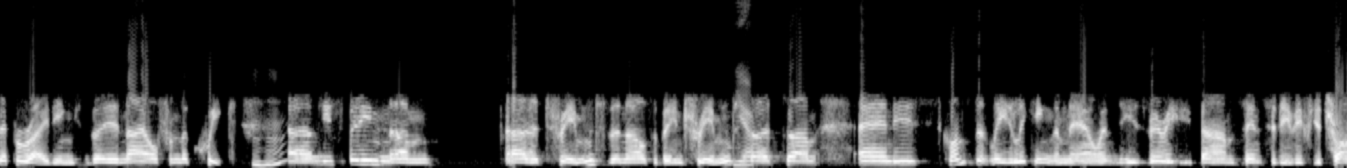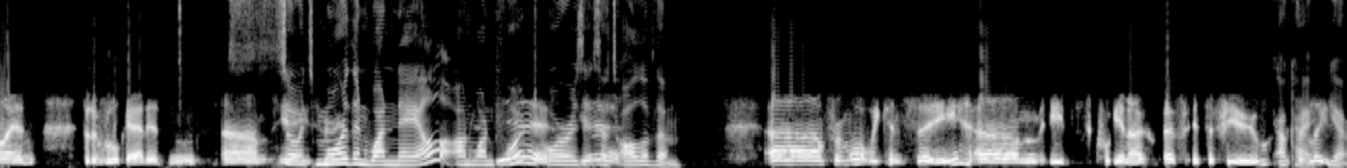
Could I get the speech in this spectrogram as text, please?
separating the nail from the quick. Um, he's been um, uh, trimmed; the nails have been trimmed, Yep. but um, and he's constantly licking them now, and he's very um, sensitive if you try and sort of look at it. And um, So yeah, it's very- more than one nail on one foot, Yeah, or is it so it's all of them? Uh, from what we can see, um, it's you know it's a few, It's Okay, at least yeah.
